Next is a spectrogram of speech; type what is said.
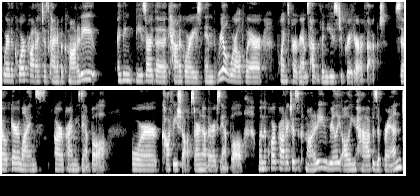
where the core product is kind of a commodity, I think these are the categories in the real world where points programs have been used to greater effect. So, airlines are a prime example. or coffee shops are another example. When the core product is a commodity, really all you have as a brand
